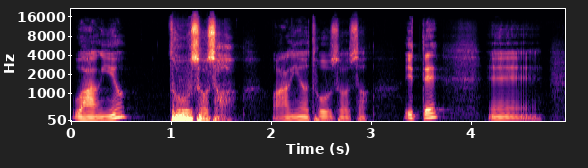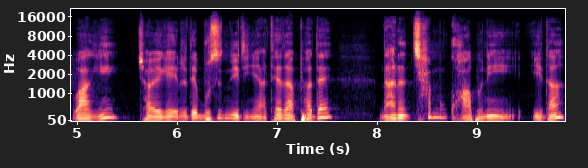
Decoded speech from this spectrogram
왕이여 도소서 왕이여 도소서. 이때 예, 왕이 저에게 이르되 무슨 일이냐? 대답하되 나는 참 과분이이다.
